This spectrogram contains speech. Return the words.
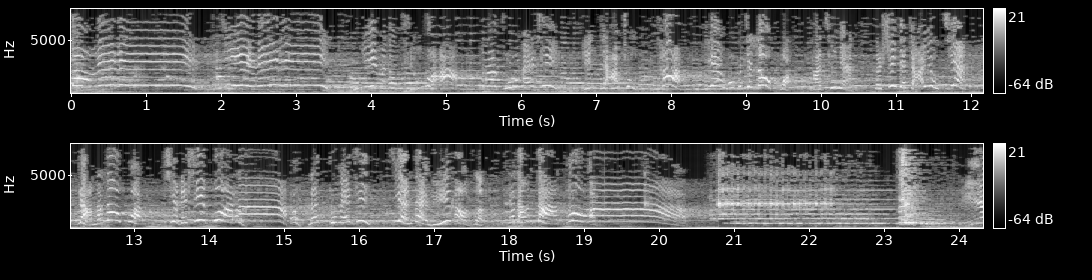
东哩哩，西哩哩，你们都听着啊！那朱买臣因家穷，他也我不进老婆，他情愿在谁家家有钱，让他老婆去给谁过。那朱买臣现在绿帽子要当大头啊！呀呀，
